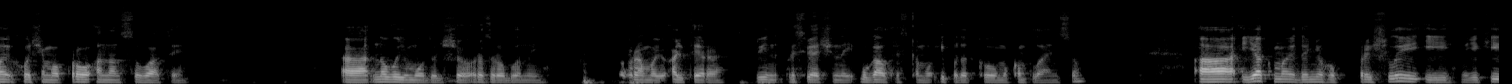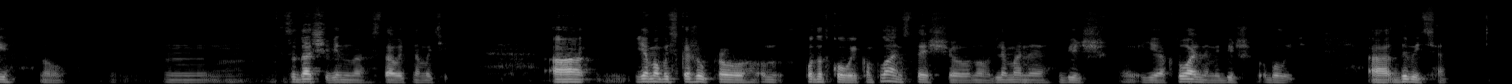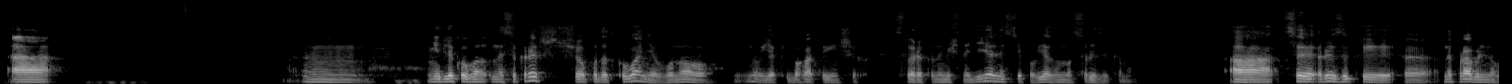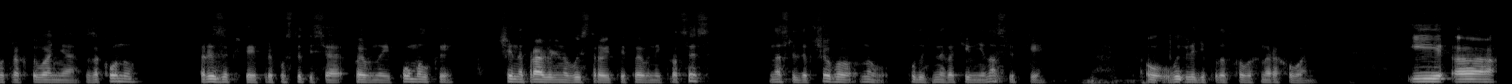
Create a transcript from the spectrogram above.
Ми хочемо проанонсувати новий модуль, що розроблений програмою Altera. Він присвячений бухгалтерському і податковому комплайнсу. А як ми до нього прийшли, і які ну, задачі він ставить на меті? А я, мабуть, скажу про податковий комплайнс, те, що ну, для мене більш є актуальним і більш болить. А, дивіться, а, ні для кого не секрет, що податкування, воно, ну як і багато інших сфер економічної діяльності, пов'язано з ризиками. А це ризики е, неправильного трактування закону, ризики припуститися певної помилки чи неправильно вистроїти певний процес, внаслідок чого ну, будуть негативні наслідки у вигляді податкових нарахувань. І е,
